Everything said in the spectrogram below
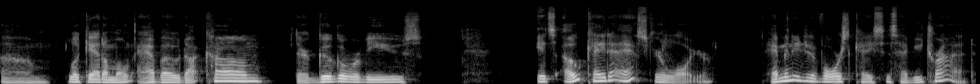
Um, look at them on avvo.com, their Google reviews. It's okay to ask your lawyer how many divorce cases have you tried?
